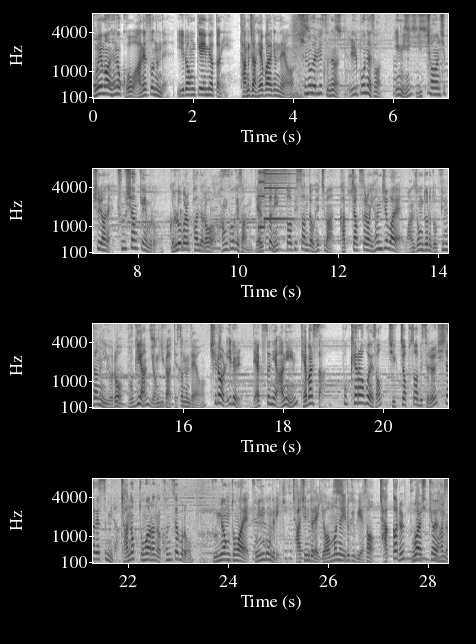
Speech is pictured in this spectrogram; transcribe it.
구매만 해놓고 안 했었는데 이런 게임이었다니 당장 해봐야겠네요. 시노앨리스는 일본에선 이미 2017년에 출시한 게임으로 글로벌판으로 한국에선 넥슨이 서비스한다고 했지만 갑작스러운 현지화의 완성도를 높인다는 이유로 무기한 연기가 됐었는데요. 7월 1일 넥슨이 아닌 개발사 포케라보에서 직접 서비스를 시작했습니다. 잔혹 동화라는 컨셉으로 유명 동화의 주인공들이 자신들의 염원을 이루기 위해서 작가를 부활시켜야 하는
